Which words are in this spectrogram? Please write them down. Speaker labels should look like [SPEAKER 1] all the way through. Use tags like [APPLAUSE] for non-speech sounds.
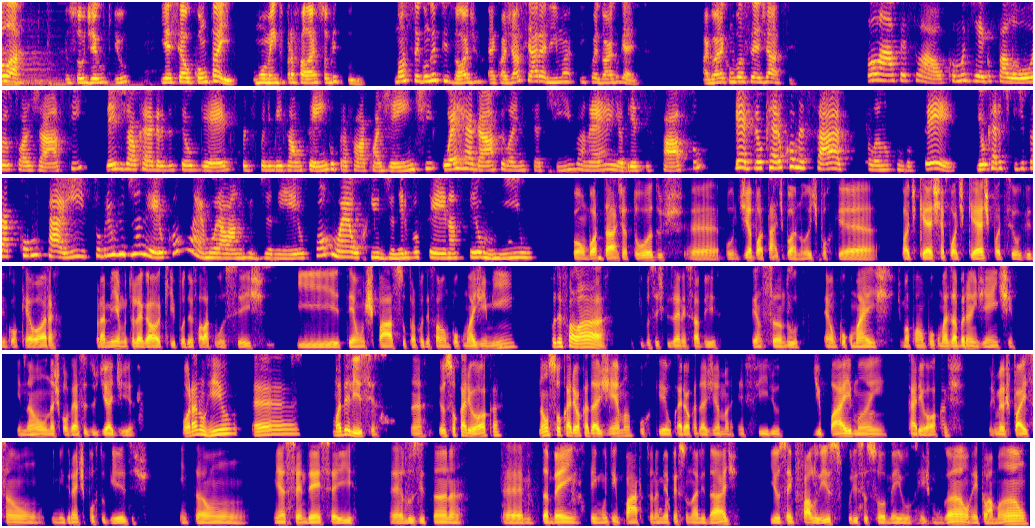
[SPEAKER 1] Olá, eu sou o Diego Kiel e esse é o Conta Aí, o momento para falar sobre tudo. Nosso segundo episódio é com a Jaciara Lima e com o Eduardo Guedes. Agora é com você, Jaci.
[SPEAKER 2] Olá, pessoal. Como o Diego falou, eu sou a Jaci. Desde já eu quero agradecer o Guedes por disponibilizar um tempo para falar com a gente, o RH pela iniciativa, né, e abrir esse espaço. Guedes, eu quero começar falando com você e eu quero te pedir para contar aí sobre o Rio de Janeiro. Como é morar lá no Rio de Janeiro? Como é o Rio de Janeiro? Você nasceu no Rio?
[SPEAKER 3] Bom, boa tarde a todos. É, bom dia, boa tarde, boa noite, porque podcast é podcast, pode ser ouvido em qualquer hora. Para mim é muito legal aqui poder falar com vocês e ter um espaço para poder falar um pouco mais de mim, poder falar o que vocês quiserem saber, pensando é um pouco mais de uma forma um pouco mais abrangente e não nas conversas do dia a dia. Morar no Rio é uma delícia, né? Eu sou carioca, não sou carioca da gema, porque o carioca da gema é filho de pai e mãe cariocas. Os meus pais são imigrantes portugueses, então minha ascendência aí é, lusitana é, também tem muito impacto na minha personalidade e eu sempre falo isso, por isso eu sou meio resmungão, reclamão,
